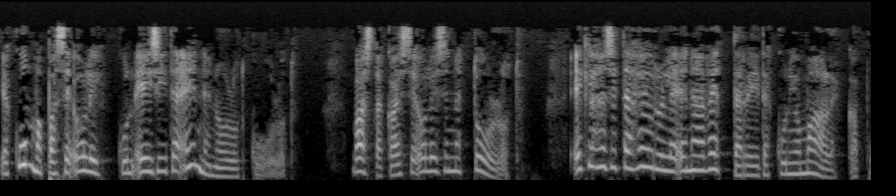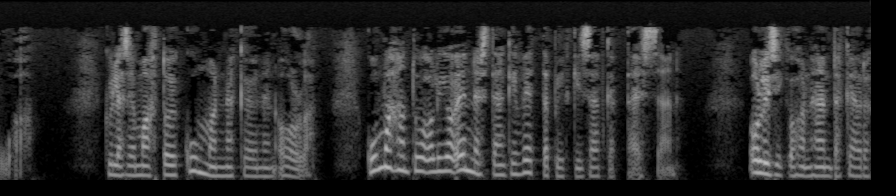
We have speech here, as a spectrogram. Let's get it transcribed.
Ja kummapa se oli, kun ei siitä ennen ollut kuullut. Vastakai se oli sinne tullut. Eiköhän sitä höyrylle enää vettä riitä, kun jo maalle kapuaa. Kyllä se mahtoi kumman näköinen olla. Kummahan tuo oli jo ennestäänkin vettä pitkin sätkättäessään. Olisikohan häntä käydä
